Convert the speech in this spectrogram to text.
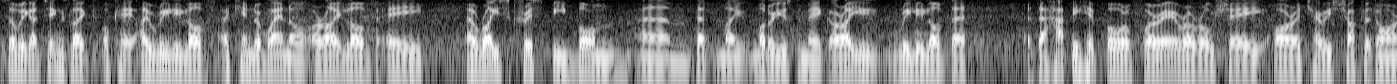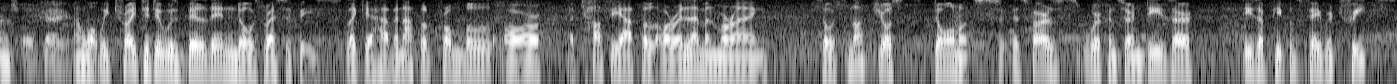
So we got things like, okay, I really love a Kinder Bueno, or I love a, a Rice Krispie bun um, that my mother used to make, or I really love the the Happy Hippo or Ferrero Rocher, or a Terry's Chocolate Orange. Okay. And what we tried to do was build in those recipes, like you have an apple crumble or a toffee apple or a lemon meringue. So it's not just donuts. As far as we're concerned, these are these are people's favorite treats.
